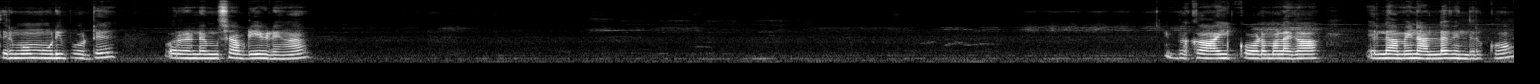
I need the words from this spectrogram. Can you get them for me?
திரும்பவும் மூடி போட்டு ஒரு ரெண்டு நிமிஷம் அப்படியே விடுங்க. இப்போ காய் கோடை மிளகாய் எல்லாமே நல்லா வெந்திருக்கும்.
